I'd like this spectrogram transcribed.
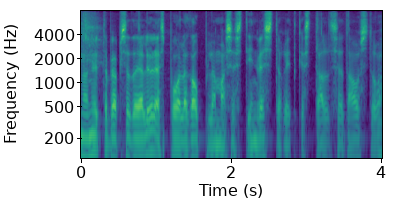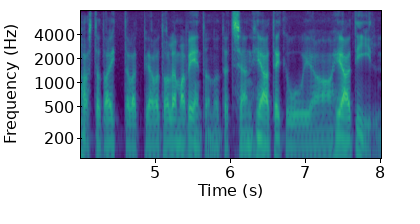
no nüüd ta peab seda jälle ülespoole kauplema, sest investorid, kes tal seda ostu rahastada aitavad, peavad olema veendunud, et see on hea tegu ja hea diil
